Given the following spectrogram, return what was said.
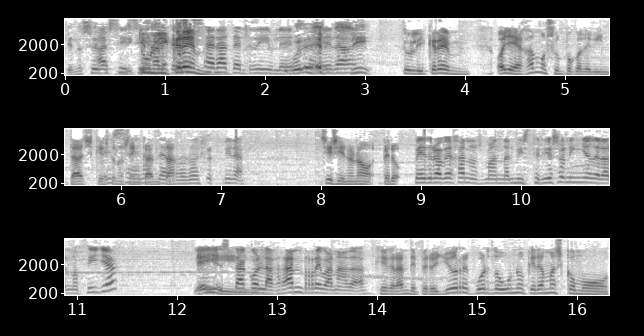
Que no sé Ah, sí, sí, Tulicrem. Esa era terrible. Puede esa ser, era... sí. Tulicrem. Oye, hagamos un poco de vintage, que esto esa nos encanta. Mira, Sí, sí, no, no, pero Pedro Abeja nos manda el misterioso niño de la nocilla. Y ahí está con la gran rebanada. qué grande. Pero yo recuerdo uno que era más como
